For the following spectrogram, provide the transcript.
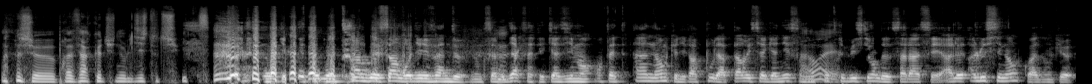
je préfère que tu nous le dises tout de suite. C'était le 30 décembre 2022. Donc ça veut dire que ça fait quasiment en fait un an que Liverpool a pas réussi à gagner sans ah contribution de Salah. C'est hallucinant quoi. Donc euh,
